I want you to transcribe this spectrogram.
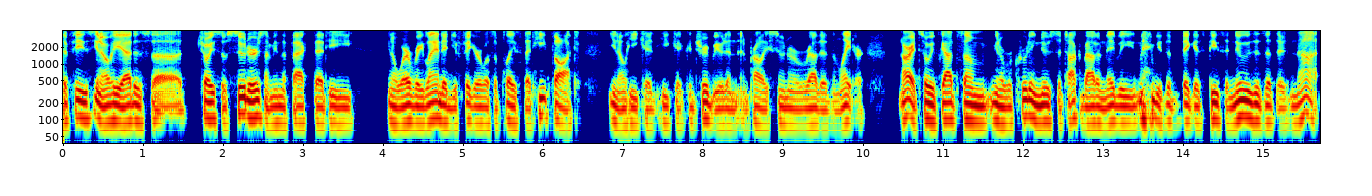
if he's, you know, he had his uh, choice of suitors. I mean, the fact that he you know wherever he landed you figure was a place that he thought you know he could he could contribute and, and probably sooner rather than later all right so we've got some you know recruiting news to talk about and maybe maybe the biggest piece of news is that there's not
